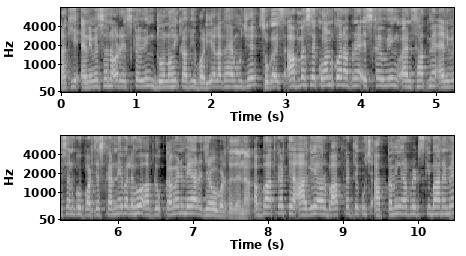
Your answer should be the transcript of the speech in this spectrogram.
हालाँकि एनिमेशन और स्काई विंग दोनों ही काफ़ी बढ़िया लगा है मुझे। सो गैस आप में से कौन कौन अपने स्काई विंग एंड साथ में एनिमेशन को परचेस करने वाले हो आप लोग कमेंट में यार ज़रूर बता देना। अब बात करते हैं आगे और बात करते हैं कुछ अपकमिंग अपडेट्स के बारे में।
